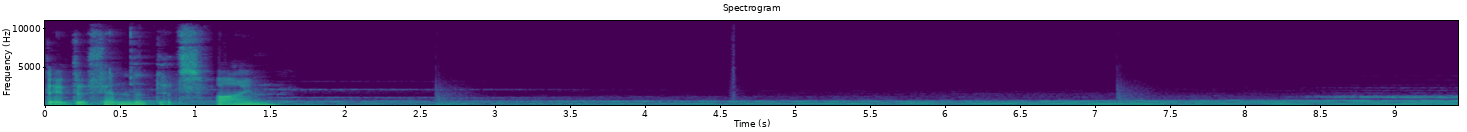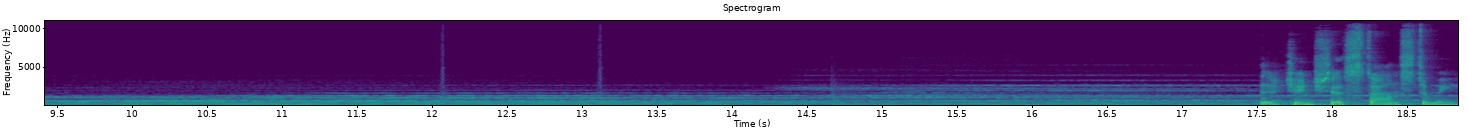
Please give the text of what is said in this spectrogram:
They defended, that's fine. Did it change their stance to me?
